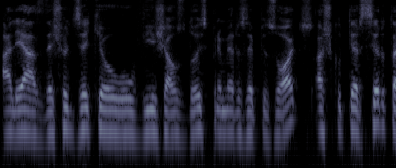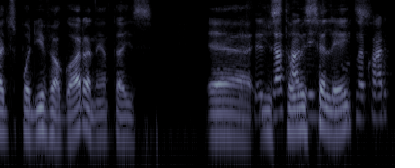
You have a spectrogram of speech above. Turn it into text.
Aliás, deixa eu dizer que eu ouvi já os dois primeiros episódios. Acho que o terceiro está disponível agora, né, Thaís? É, estão tá excelentes. Segunda, quarta,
